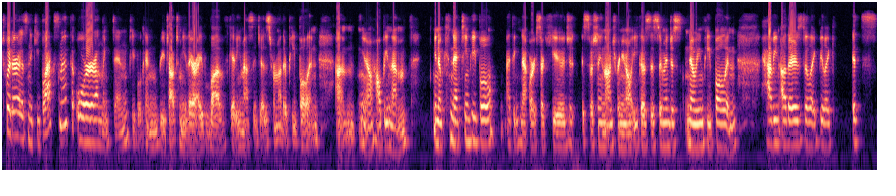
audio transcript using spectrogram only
Twitter as Nikki Blacksmith or on LinkedIn. People can reach out to me there. I love getting messages from other people and, um, you know, helping them. You know, connecting people. I think networks are huge, especially in the entrepreneurial ecosystem, and just knowing people and having others to like be like, it's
